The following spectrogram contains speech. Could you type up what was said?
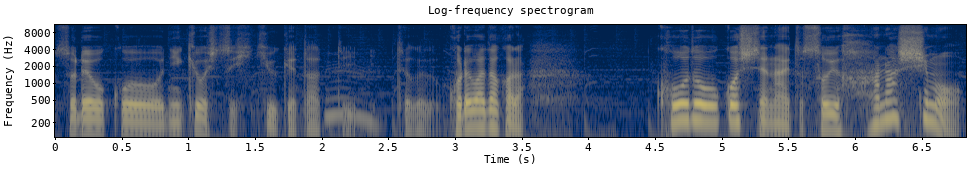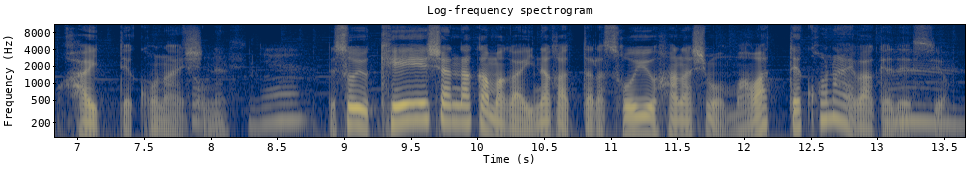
それをこう2教室引き受けたって言ってたけど、これはだから行動を起こしてないとそういう話も入ってこないしね。そうね。でそういう経営者仲間がいなかったらそういう話も回ってこないわけですよ。うん。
